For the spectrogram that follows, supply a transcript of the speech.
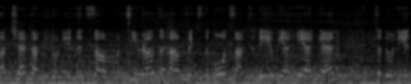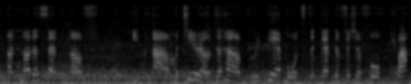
a check and we donated some material to help fix the boats and today we are here again to donate another set of uh, material to help repair boats to get the fisher folk back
